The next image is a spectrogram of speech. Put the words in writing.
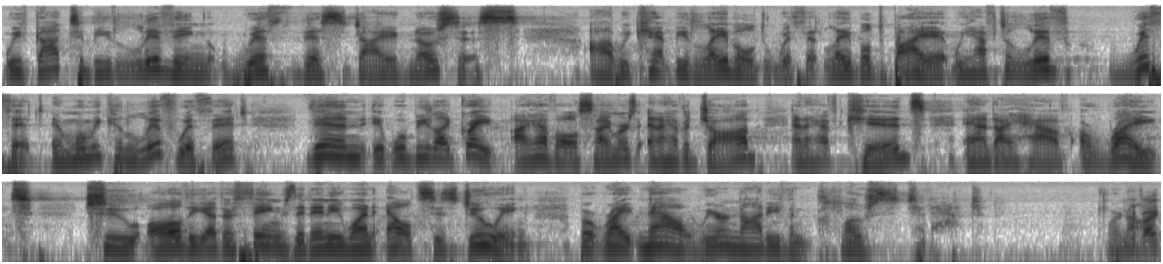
we've got to be living with this diagnosis. Uh, we can't be labeled with it, labeled by it. We have to live with it. And when we can live with it, then it will be like, great, I have Alzheimer's and I have a job and I have kids and I have a right to all the other things that anyone else is doing. But right now, we're not even close to that. We're not. If I,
